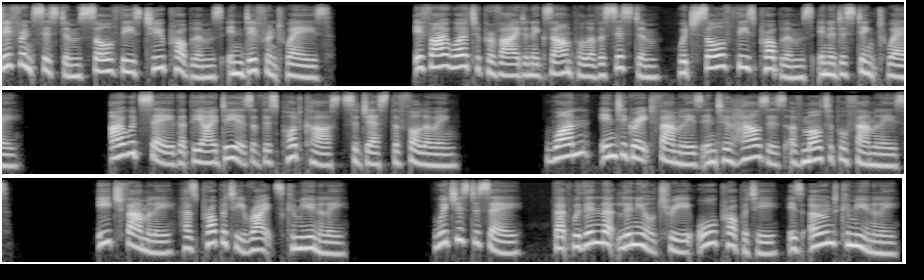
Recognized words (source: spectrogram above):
Different systems solve these two problems in different ways. If I were to provide an example of a system which solved these problems in a distinct way, I would say that the ideas of this podcast suggest the following 1. Integrate families into houses of multiple families. Each family has property rights communally. Which is to say, that within that lineal tree all property is owned communally,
